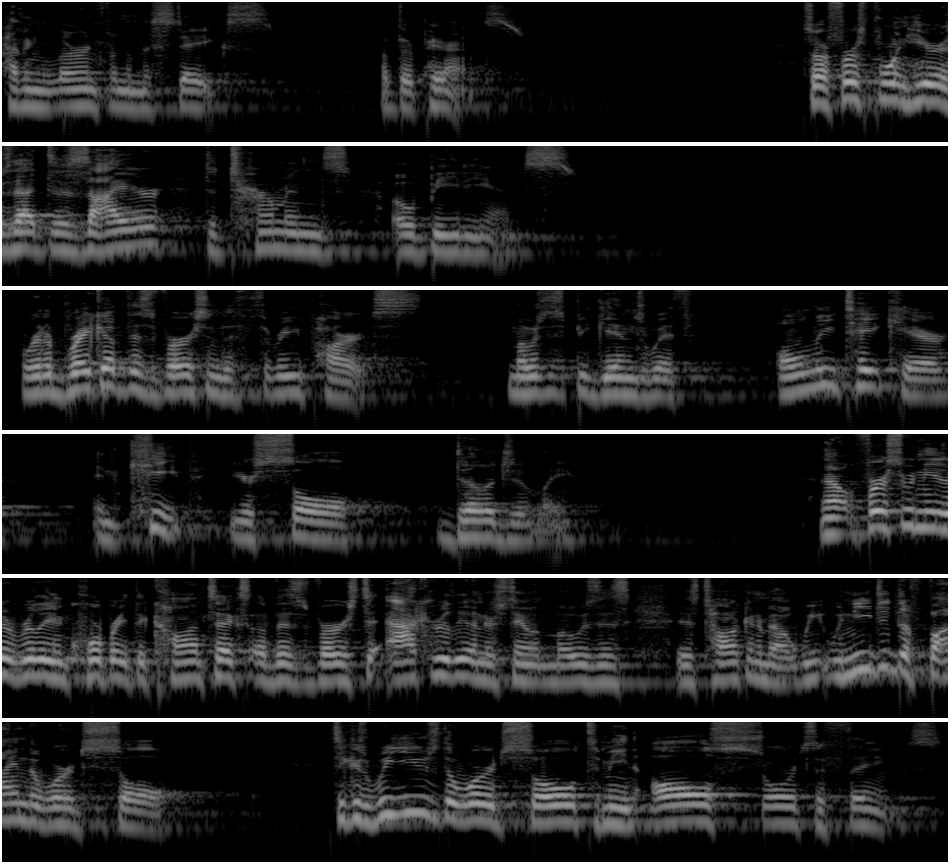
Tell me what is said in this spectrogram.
having learned from the mistakes of their parents. So, our first point here is that desire determines obedience. We're going to break up this verse into three parts. Moses begins with, Only take care and keep your soul diligently. Now, first, we need to really incorporate the context of this verse to accurately understand what Moses is talking about. We, we need to define the word soul. It's because we use the word soul to mean all sorts of things.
